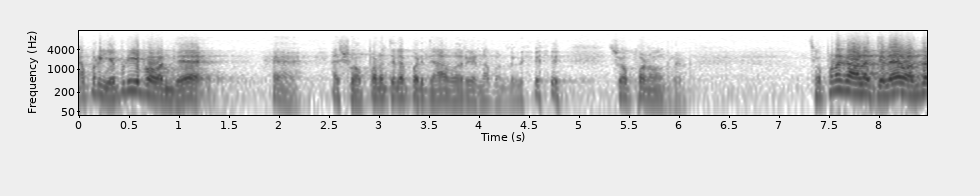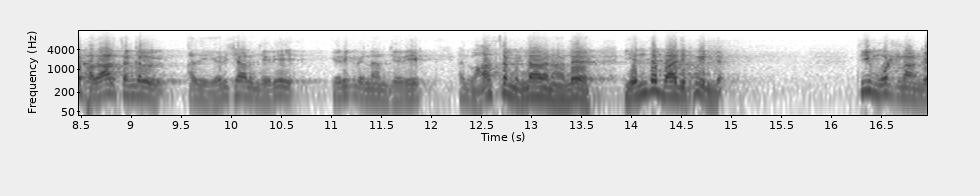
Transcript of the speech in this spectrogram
அப்புறம் எப்படி இப்போ வந்து அது சொப்பனத்தில் இப்படி ஞாபகம் வரும் என்ன பண்ணுறது சொப்பனங்கிறது சொப்பன காலத்தில் வந்த பதார்த்தங்கள் அது எரிச்சாலும் சரி எரிக்கலைன்னாலும் சரி அது வாஸ்தவம் இல்லாதனால எந்த பாதிப்பும் இல்லை. தீ மூட்டினாங்க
